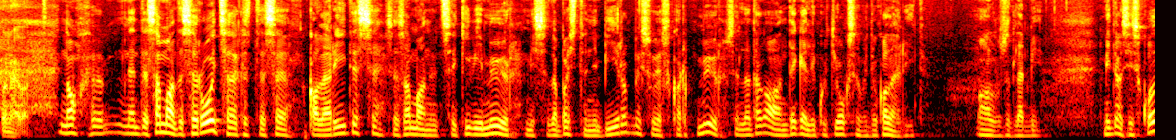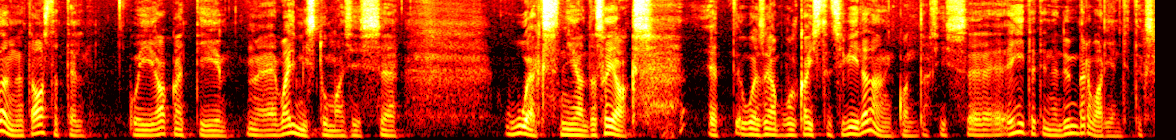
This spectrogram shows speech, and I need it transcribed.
põnevat? noh, nende samadesse rootsiaegsetesse galeriidesse, seesama nüüd see kivimüür, mis seda bastioni piirab, eks ja skarpmüür, selle taga on tegelikult jooksevad ju galeriid, maa-alused läbi, mida siis kolmekümnendatel aastatel, kui hakati eh, valmistuma siis eh, uueks nii-öelda sõjaks et uue sõja puhul kaitsta tsiviilelanikkonda, siis eh, ehitati need ümber varjenditeks.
